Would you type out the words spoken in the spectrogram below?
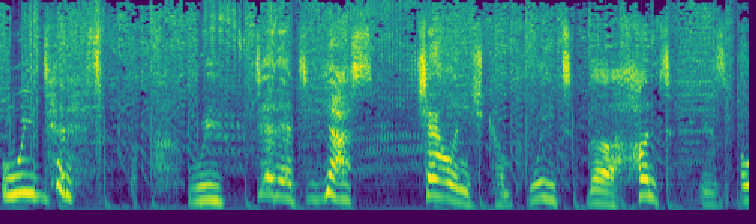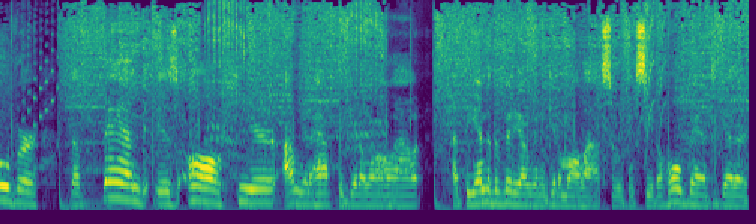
we did it! We did it! Yes! Challenge complete. The hunt is over. the band is all here. I'm gonna have to get them all out. At the end of the video, I'm gonna get them all out so we can see the whole band together.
